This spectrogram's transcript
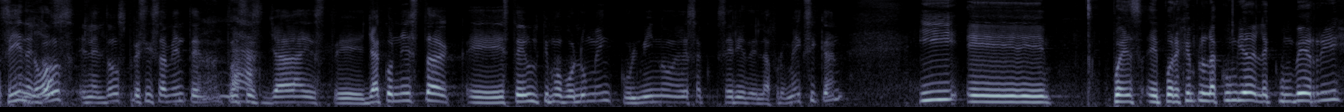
sí en el 2, en el 2 precisamente, Entonces ya este ya con esta eh, este último volumen culmino esa serie del Afromexican y eh, pues, eh, por ejemplo, la cumbia de Lecumberri,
